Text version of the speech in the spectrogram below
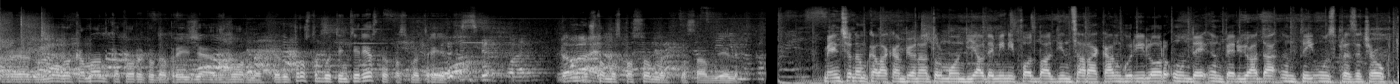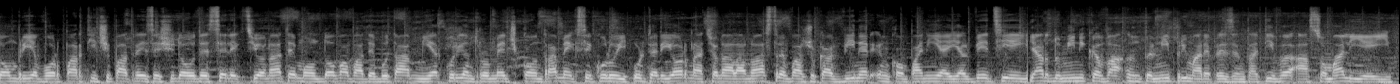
много команд, которые туда приезжают, сборных. Это просто будет интересно посмотреть, на что мы способны на самом деле. Menționăm că la campionatul mondial de mini-fotbal din țara cangurilor, unde în perioada 1-11 octombrie vor participa 32 de selecționate, Moldova va debuta miercuri într-un meci contra Mexicului. Ulterior, naționala noastră va juca vineri în compania Elveției, iar duminică va întâlni prima reprezentativă a Somaliei.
